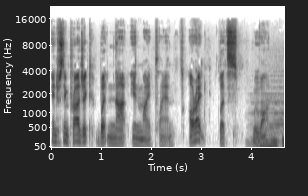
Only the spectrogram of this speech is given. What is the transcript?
Interesting project, but not in my plan. All right, let's move on.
